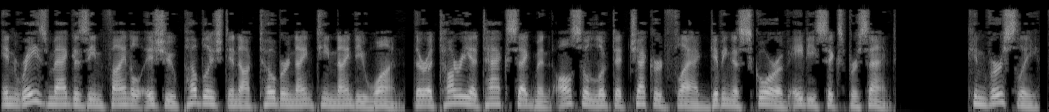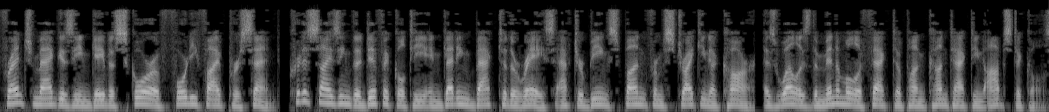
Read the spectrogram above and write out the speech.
In Raze magazine final issue published in October 1991, their Atari Attack segment also looked at Checkered Flag giving a score of 86%. Conversely, French magazine gave a score of 45%, criticizing the difficulty in getting back to the race after being spun from striking a car, as well as the minimal effect upon contacting obstacles.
